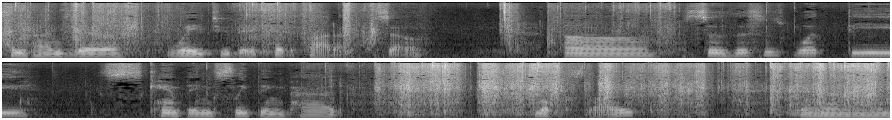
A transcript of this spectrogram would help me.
Sometimes they're way too big for the product, so. Um, so this is what the camping sleeping pad looks like. And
